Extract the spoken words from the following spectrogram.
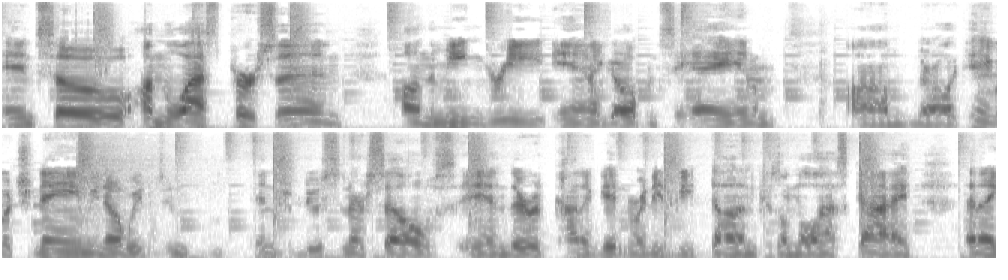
And so I'm the last person on the meet and greet, and I go up and say, hey, and I'm um, they're like, "Hey, what's your name?" You know, we're introducing ourselves, and they're kind of getting ready to be done because I'm the last guy. And I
